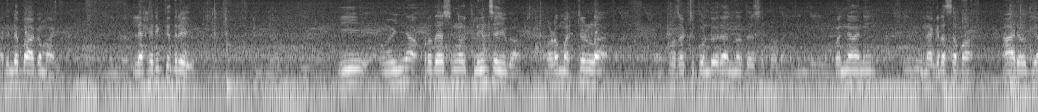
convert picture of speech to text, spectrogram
അതിന്റെ ഭാഗമായി ലഹരിക്കെതിരെയും ഈ ഒഴിഞ്ഞ പ്രദേശങ്ങൾ ക്ലീൻ ചെയ്യുക അവിടെ മറ്റുള്ള പ്രൊജക്റ്റ് കൊണ്ടുവരാൻ എന്ന ഉദ്ദേശത്തോടെ പൊന്നാനി നഗരസഭ ആരോഗ്യ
